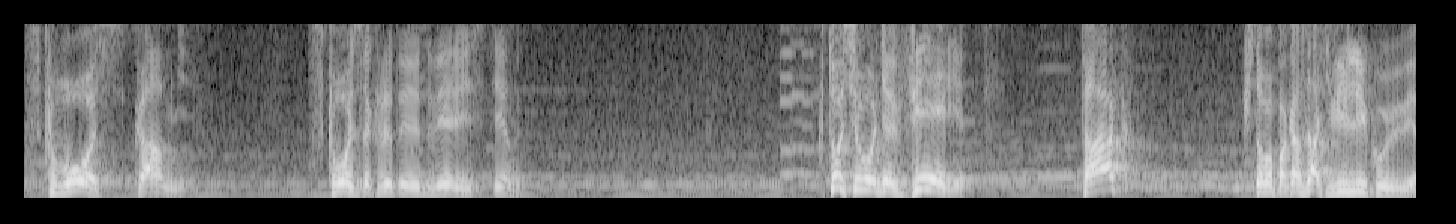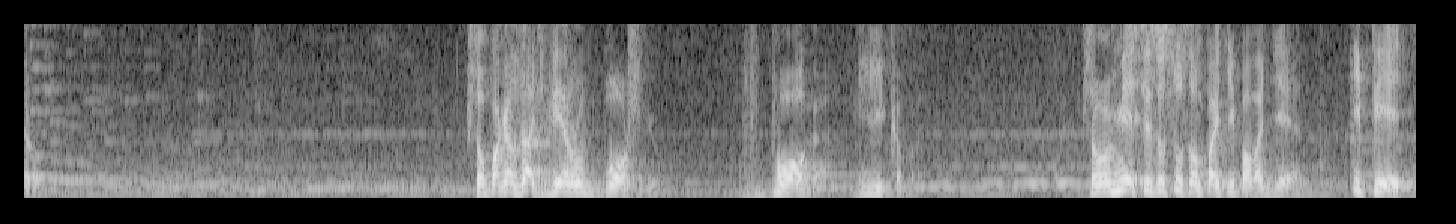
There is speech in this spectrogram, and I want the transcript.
сквозь камни, сквозь закрытые двери и стены. Кто сегодня верит так, чтобы показать великую веру? Чтобы показать веру Божью, в Бога великого. Чтобы вместе с Иисусом пойти по воде и петь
